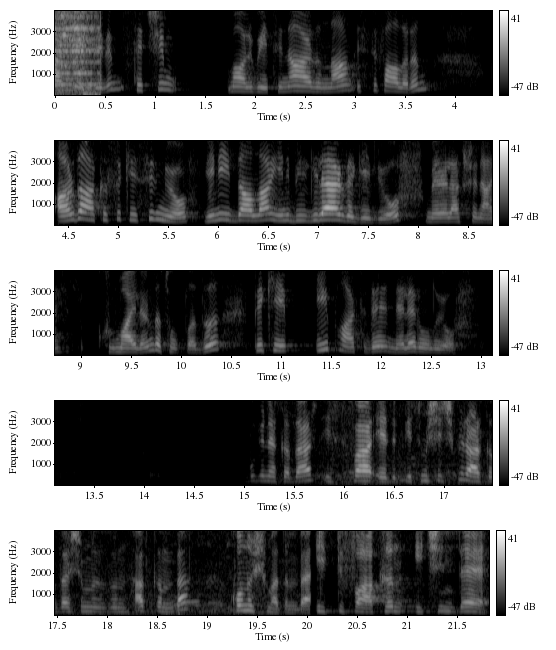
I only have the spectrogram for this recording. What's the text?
Parti'ye gidelim. Seçim mağlubiyetinin ardından istifaların ardı arkası kesilmiyor. Yeni iddialar, yeni bilgiler de geliyor. Meral Akşener kurmaylarını da topladı. Peki İyi Parti'de neler oluyor? Bugüne kadar istifa edip gitmiş hiçbir arkadaşımızın hakkında konuşmadım ben. ittifakın içinde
